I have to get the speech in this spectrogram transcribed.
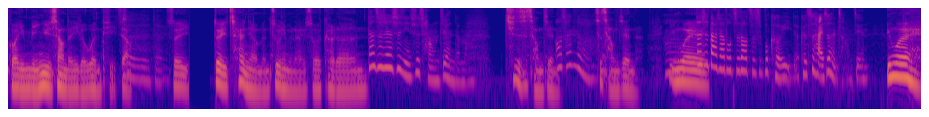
关于名誉上的一个问题。这样，对对对。所以对菜鸟们、助理们来说，可能但这件事情是常见的吗？其实是常见的哦，真的是常见的。因为，但是大家都知道这是不可以的，可是还是很常见。因为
